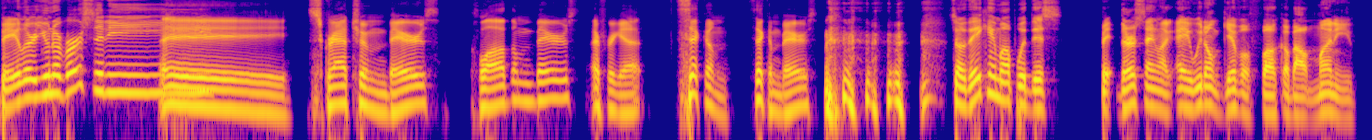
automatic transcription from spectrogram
Baylor University. Hey, scratch 'em bears, claw them bears. I forget. Sick 'em, sick 'em bears. so they came up with this. They're saying like, "Hey, we don't give a fuck about money.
